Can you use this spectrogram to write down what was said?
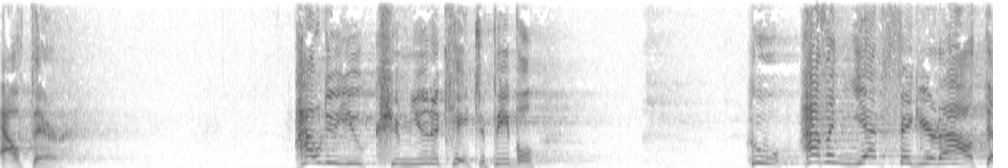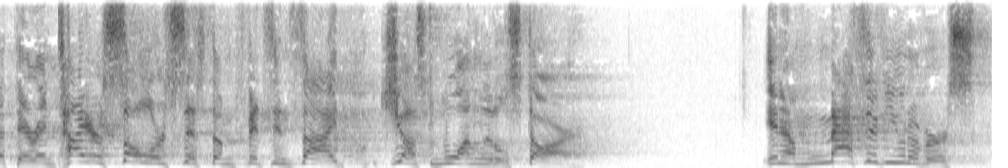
out there? How do you communicate to people who haven't yet figured out that their entire solar system fits inside just one little star in a massive universe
